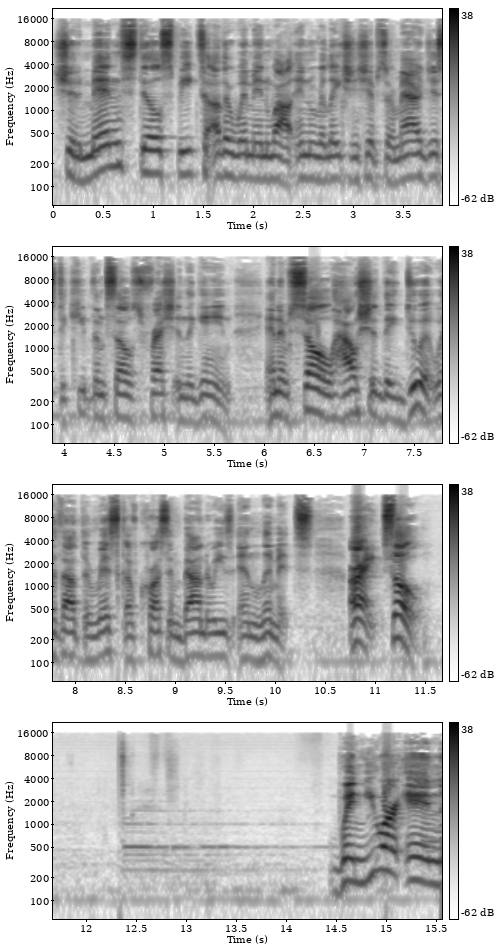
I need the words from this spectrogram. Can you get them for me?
should men still speak to other women while in relationships or marriages to keep themselves fresh in the game? And if so, how should they do it without the risk of crossing boundaries and limits? All right, so when you are in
